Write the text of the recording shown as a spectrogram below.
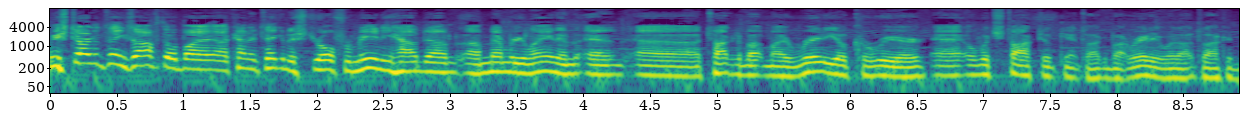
We started things off though by uh, kind of taking a stroll for me anyhow down uh, memory lane and, and uh, talking about my radio career, uh, which talked to can't talk about radio without talking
